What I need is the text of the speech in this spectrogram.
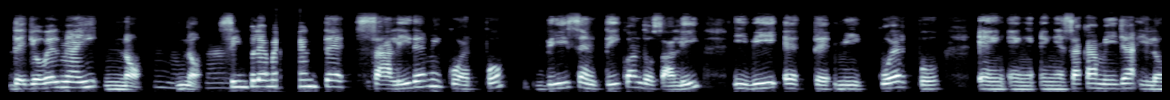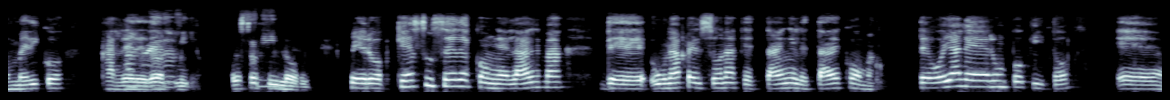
de yo verme ahí, no, no. Simplemente salí de mi cuerpo, vi, sentí cuando salí y vi este, mi cuerpo en, en, en esa camilla y los médicos alrededor, Alrededor. mío. Eso sí Sí. lo vi. Pero, ¿qué sucede con el alma de una persona que está en el estado de coma? Te voy a leer un poquito. eh,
